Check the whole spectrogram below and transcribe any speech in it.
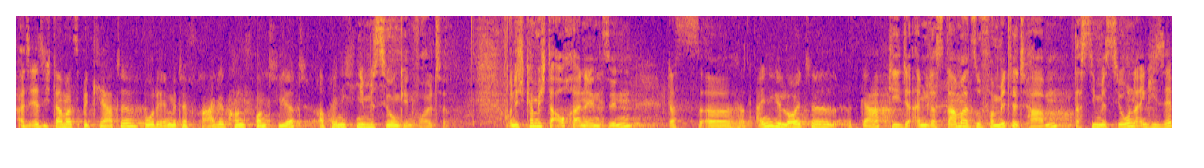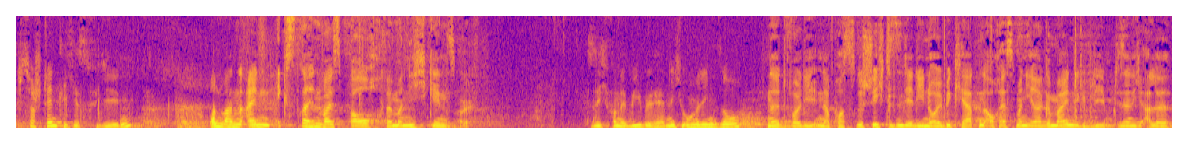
Als er sich damals bekehrte, wurde er mit der Frage konfrontiert, ob er nicht in die Mission gehen wollte. Und ich kann mich da auch an den Sinn, dass äh, einige Leute es gab, die einem das damals so vermittelt haben, dass die Mission eigentlich selbstverständlich ist für jeden und man einen extra Hinweis braucht, wenn man nicht gehen soll sich von der Bibel her nicht unbedingt so, ne, weil die in der Apostelgeschichte sind ja die Neubekehrten auch erstmal in ihrer Gemeinde geblieben. Die sind ja nicht alle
